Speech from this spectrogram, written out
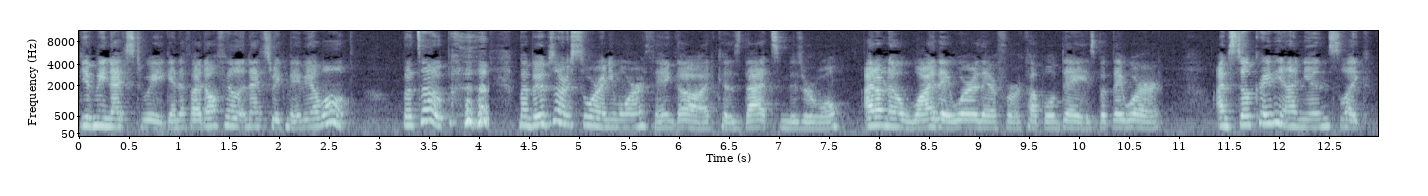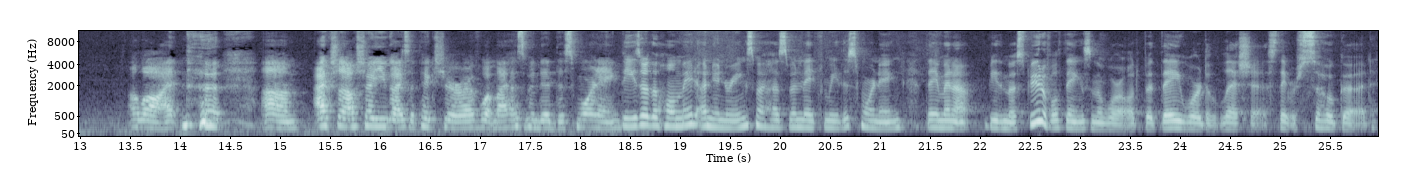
give me next week, and if I don't feel it next week, maybe I won't. Let's hope. my boobs aren't sore anymore, thank God, because that's miserable. I don't know why they were there for a couple of days, but they were. I'm still craving onions, like a lot. um, actually, I'll show you guys a picture of what my husband did this morning. These are the homemade onion rings my husband made for me this morning. They may not be the most beautiful things in the world, but they were delicious. They were so good.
